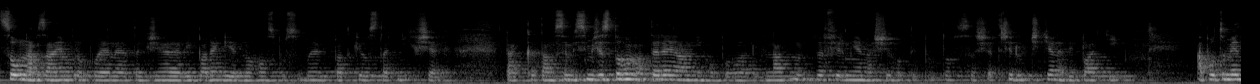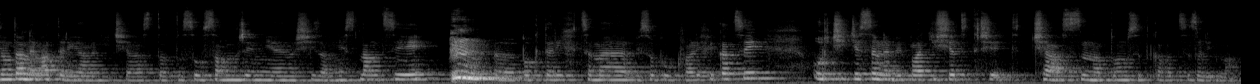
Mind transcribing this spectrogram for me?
jsou navzájem propojené, takže výpadek jednoho způsobuje výpadky ostatních všech. Tak tam si myslím, že z toho materiálního pohledu ve firmě našeho typu to se šetřit určitě nevyplatí. A potom je tam ta nemateriální část, to, to jsou samozřejmě naši zaměstnanci, po kterých chceme vysokou kvalifikaci. Určitě se nevyplatí šetřit čas na tom setkávat se s lidma.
